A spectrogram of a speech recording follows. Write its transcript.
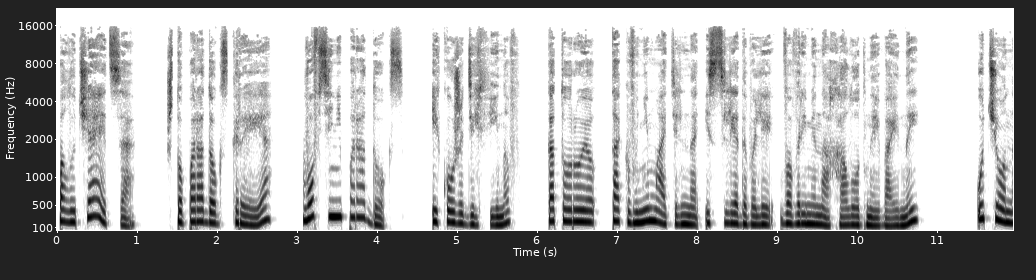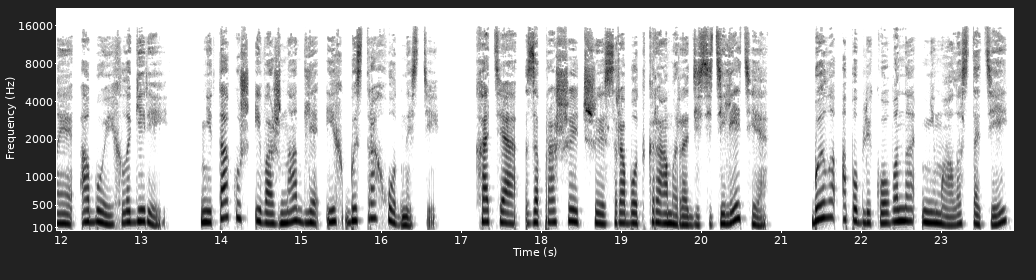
Получается, что парадокс Грея вовсе не парадокс, и кожа дельфинов которую так внимательно исследовали во времена Холодной войны, ученые обоих лагерей, не так уж и важна для их быстроходности, хотя за прошедшие с работ Крамера десятилетия было опубликовано немало статей,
